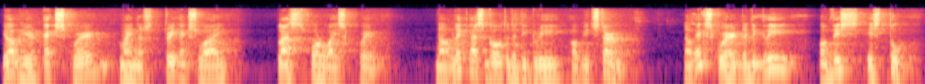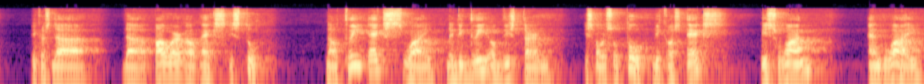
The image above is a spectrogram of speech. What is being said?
you have here x squared minus 3xy plus 4y squared. Now let us go to the degree of each term. Now x squared, the degree of this is 2 because the, the power of x is 2. Now 3xy, the degree of this term is also 2 because x is 1 and y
